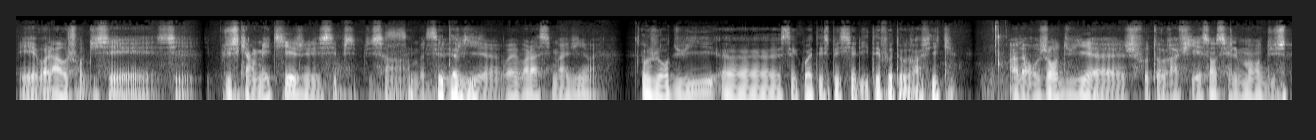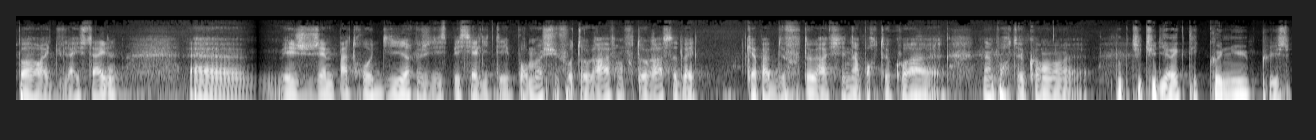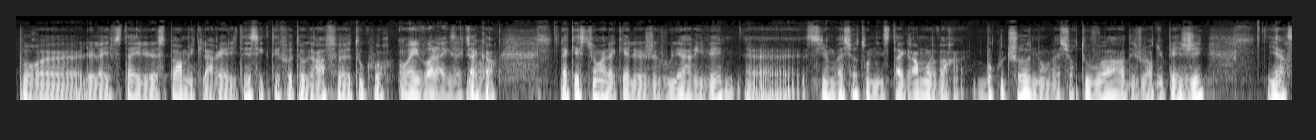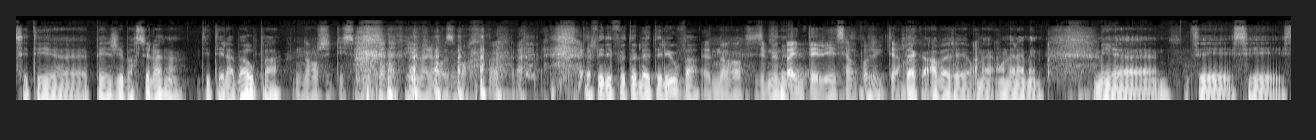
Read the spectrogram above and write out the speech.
Et voilà, aujourd'hui c'est c'est plus qu'un métier, c'est plus un mode de ta vie. vie. euh, Ouais, voilà, c'est ma vie. Ouais. Aujourd'hui, euh, c'est quoi tes spécialités photographiques? Alors aujourd'hui, euh, je photographie essentiellement du sport et du lifestyle. Euh, mais j'aime pas trop dire que j'ai des spécialités. Pour moi, je suis photographe. Un photographe, ça doit être capable de photographier n'importe quoi, euh, n'importe quand. euh. Donc tu, tu dirais que tu es connu plus pour euh, le lifestyle et le sport, mais que la réalité c'est que tu es photographe tout court. Oui, voilà, exactement. D'accord. La question à laquelle je voulais arriver, euh, si on va sur ton Instagram, on va voir beaucoup de choses, mais on va surtout voir des joueurs du PSG. Hier c'était euh, PSG Barcelone. T'étais là-bas ou pas? Non, j'étais sur mon canapé, malheureusement. T'as fait des photos de la télé ou pas? Euh, non, c'est même pas une télé, c'est un projecteur. D'accord. Ah bah on a, on a la même. Mais euh, c'est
